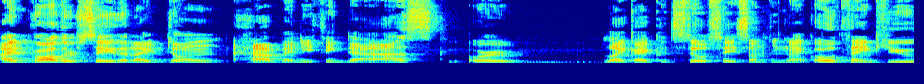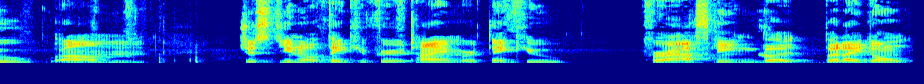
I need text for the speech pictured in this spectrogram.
I'd rather say that I don't have anything to ask, or like I could still say something like, "Oh, thank you, um, just you know, thank you for your time," or "Thank you for asking," but but I don't.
